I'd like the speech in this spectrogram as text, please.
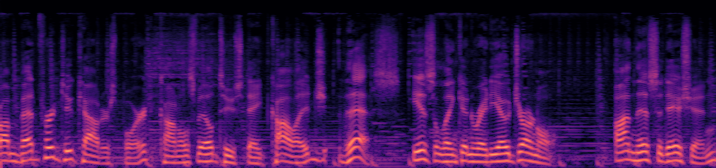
From Bedford to Coudersport, Connellsville to State College, this is Lincoln Radio Journal. On this edition,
